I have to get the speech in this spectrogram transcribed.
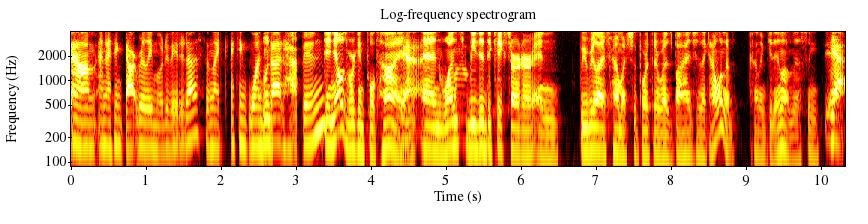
Um, and I think that really motivated us. And like, I think once that happened, danielle was working full-time Yeah. and once we did the kickstarter and we realized how much support there was behind she's like i want to kind of get in on this and yeah.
